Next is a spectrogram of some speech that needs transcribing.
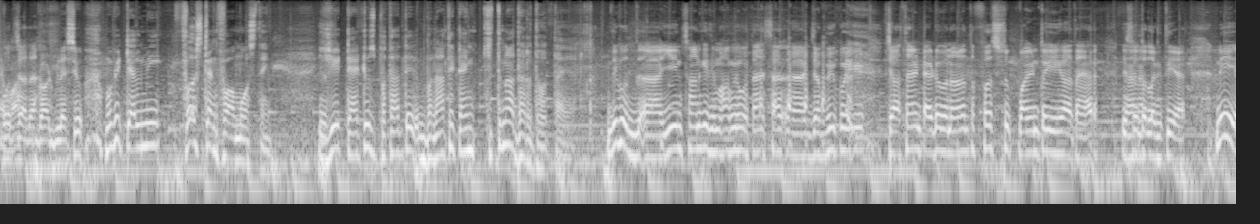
बहुत ज़्यादा। God bless you Mubi tell me first and foremost thing ये टैटूज बताते बनाते टाइम कितना दर्द होता है देखो ये इंसान के दिमाग में होता है जब भी कोई चाहता है टैटू बनाना तो फ़र्स्ट पॉइंट तो यही आता है यार इससे तो लगती है यार। नहीं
